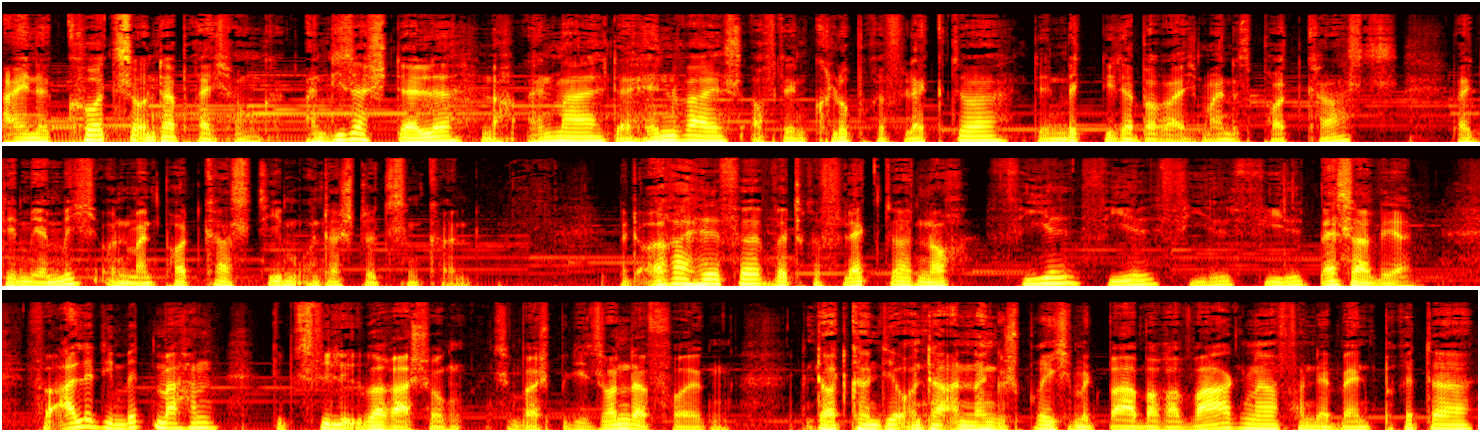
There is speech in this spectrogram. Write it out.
Eine kurze Unterbrechung. An dieser Stelle noch einmal der Hinweis auf den Club Reflektor, den Mitgliederbereich meines Podcasts, bei dem ihr mich und mein Podcast-Team unterstützen könnt. Mit eurer Hilfe wird Reflektor noch viel, viel, viel, viel besser werden. Für alle, die mitmachen, gibt's viele Überraschungen, zum Beispiel die Sonderfolgen. Dort könnt ihr unter anderem Gespräche mit Barbara Wagner von der Band Britta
